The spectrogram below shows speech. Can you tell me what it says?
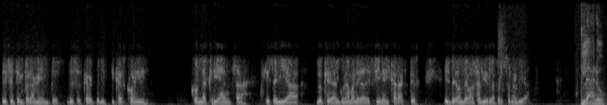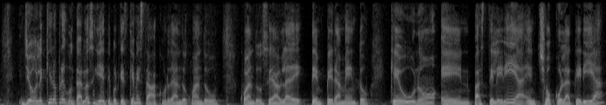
de ese temperamento, de esas características con, con la crianza, que sería lo que de alguna manera define el carácter, es de donde va a salir la personalidad. Claro, yo le quiero preguntar lo siguiente, porque es que me estaba acordando cuando, cuando se habla de temperamento, que uno en pastelería, en chocolatería,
